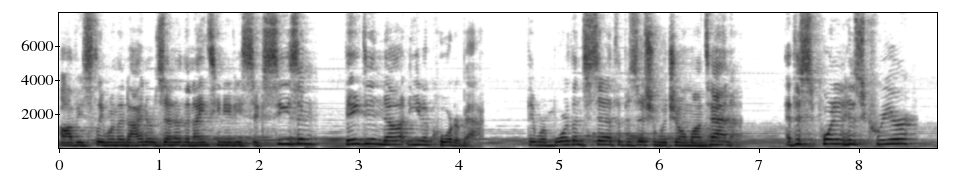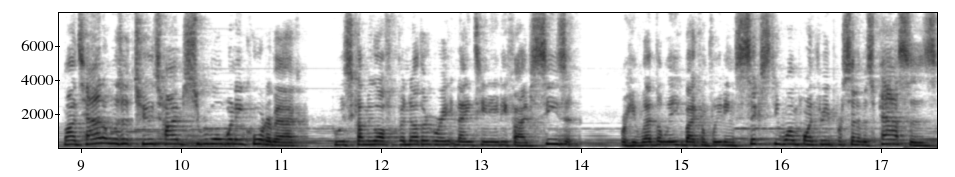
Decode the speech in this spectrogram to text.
Obviously, when the Niners entered the 1986 season, they did not need a quarterback. They were more than set at the position with Joe Montana. At this point in his career, Montana was a two time Super Bowl winning quarterback who was coming off of another great 1985 season, where he led the league by completing 61.3% of his passes,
